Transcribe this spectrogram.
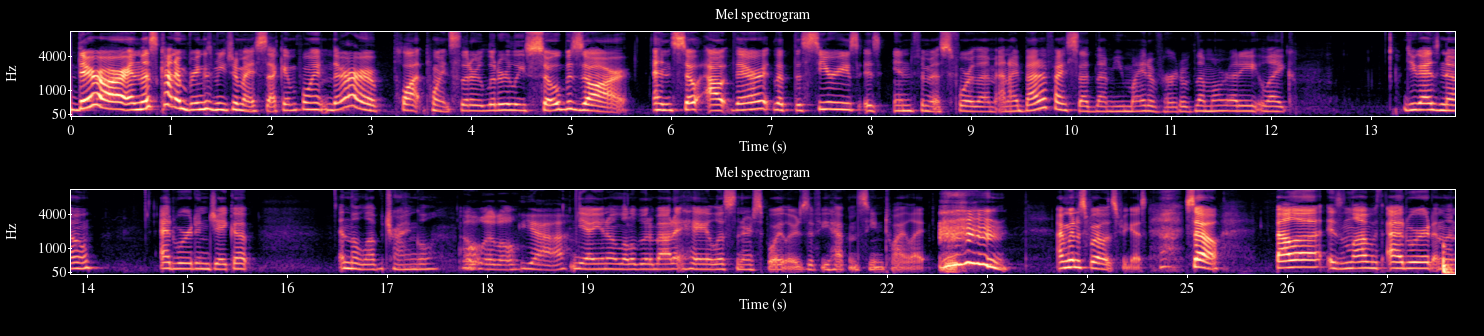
There are, and this kind of brings me to my second point, there are plot points that are literally so bizarre and so out there that the series is infamous for them. And I bet if I said them, you might have heard of them already. Like, do you guys know Edward and Jacob and the love triangle? A little. yeah. Yeah, you know a little bit about it. Hey, listener, spoilers if you haven't seen Twilight. I'm gonna spoil this for you guys. So, Bella is in love with Edward, and then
